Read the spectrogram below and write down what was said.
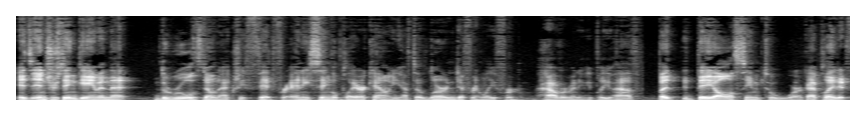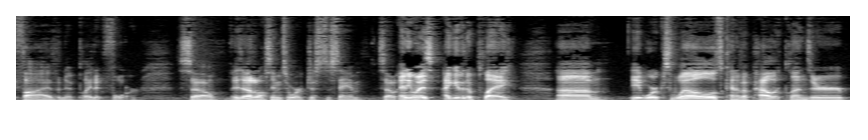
it's interesting game in that the rules don't actually fit for any single player count. You have to learn differently for however many people you have, but they all seem to work. I played at five and I played at four, so it, all seems to work just the same. So, anyways, I give it a play. Um, it works well. It's kind of a palate cleanser.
